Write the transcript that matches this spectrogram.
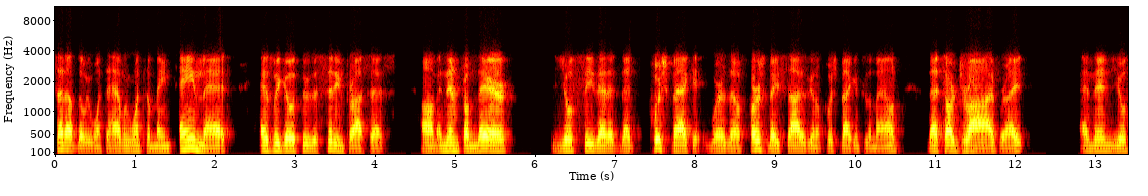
setup that we want to have. We want to maintain that as we go through the sitting process. Um, and then from there, you'll see that that pushback where the first base side is going to push back into the mound. That's our drive, right? And then you'll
